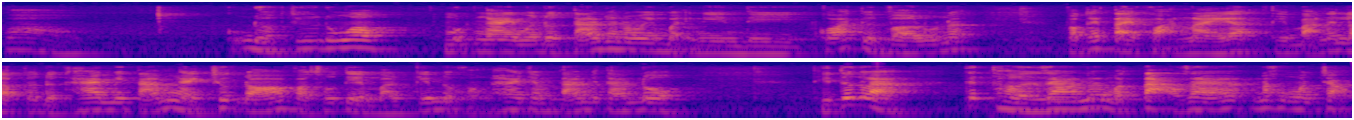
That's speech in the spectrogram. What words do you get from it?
wow cũng được chứ đúng không? Một ngày mà được 857.000 thì quá tuyệt vời luôn á. Và cái tài khoản này á, thì bạn ấy lập ra được 28 ngày trước đó và số tiền bạn kiếm được khoảng 288 đô. Thì tức là cái thời gian nó mà tạo ra nó không quan trọng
